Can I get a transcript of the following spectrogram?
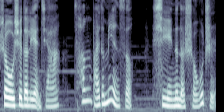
瘦削的脸颊，苍白的面色，细嫩的手指，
